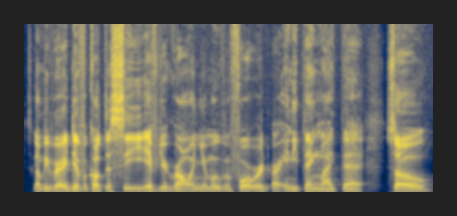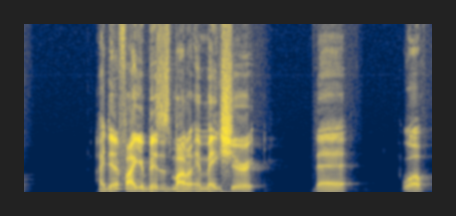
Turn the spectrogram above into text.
It's going to be very difficult to see if you're growing, you're moving forward, or anything like that. So, identify your business model and make sure that, well,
